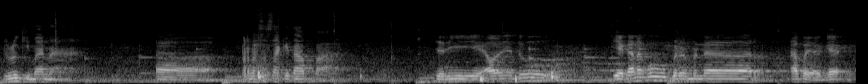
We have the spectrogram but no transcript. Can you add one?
dulu gimana Eh, pernah sesakit apa jadi awalnya tuh ya kan aku bener-bener apa ya kayak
